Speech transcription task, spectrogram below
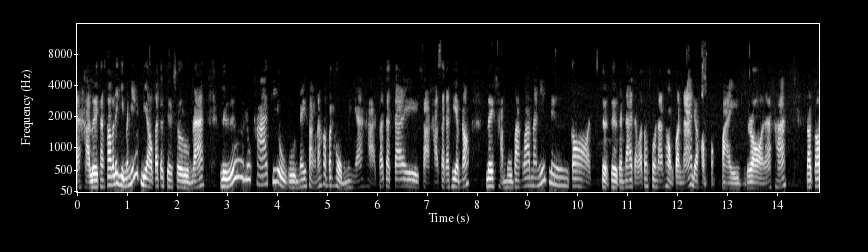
นะคะ เลยทางเข้าวัดไร่ขิงมานิดเดียวก็จะเจอโชว์รูมแล้วหรือลูกค้าที่อยู่ในฝั่งนครปฐมอย่างเงี้ยค่ะ ก็จะใกล้สาขาสักกระเทียมเนาะเลยขาหมูบางว่ามานิดนึงก็เจอเจอกันได้แต่ว่าต้องโทรนัดหอมก่อนนะ เดี๋ยวหอมออกไปรอนะคะ แล้วก็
